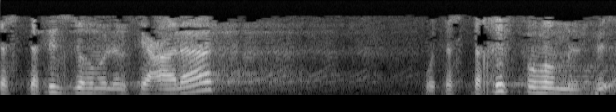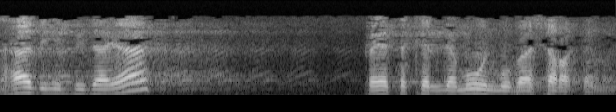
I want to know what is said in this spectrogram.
تستفزهم الانفعالات وتستخفهم هذه البدايات فيتكلمون مباشرة.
